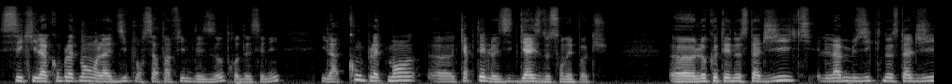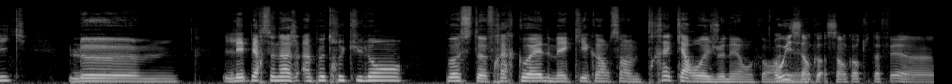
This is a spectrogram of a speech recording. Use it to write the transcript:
c'est qu'il a complètement, on l'a dit pour certains films des autres décennies, il a complètement euh, capté le zeitgeist de son époque. Euh, le côté nostalgique, la musique nostalgique, le, les personnages un peu truculents post frère Cohen, mais qui est quand même très Caro et Jeunet encore. Oui, Euh, c'est encore, c'est encore tout à fait. euh,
